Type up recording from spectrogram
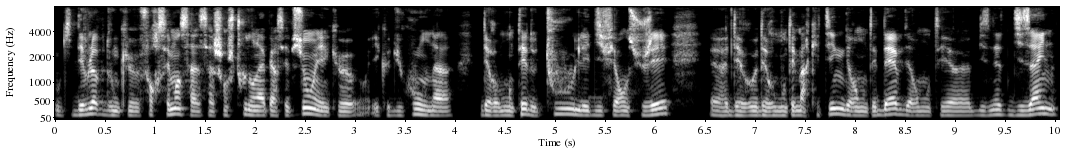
ou qu'ils développent. Donc forcément, ça, ça change tout dans la perception et que et que du coup, on a des remontées de tous les différents sujets, des, des remontées marketing, des remontées dev, des remontées business, design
